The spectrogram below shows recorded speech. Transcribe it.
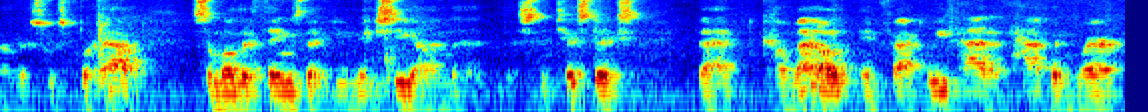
a notice was put out. Some other things that you may see on the, the statistics that come out, in fact, we've had it happen where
